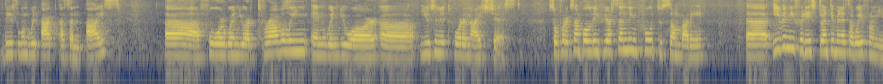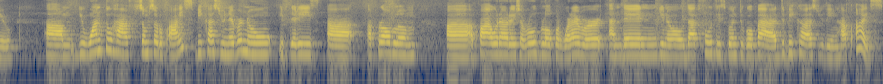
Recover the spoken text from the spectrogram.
this one will act as an ice uh, for when you are traveling and when you are uh, using it for an ice chest. So for example, if you're sending food to somebody, uh, even if it is 20 minutes away from you, um, you want to have some sort of ice because you never know if there is a, a problem, uh, a power outage, a roadblock or whatever, and then you know that food is going to go bad because you didn't have ice.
